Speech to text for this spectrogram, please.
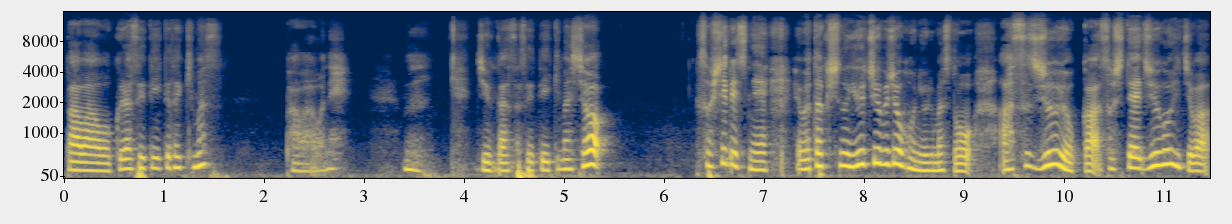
パワーを送らせていただきます。パワーをね、うん、循環させていきましょう。そしてですね、私の YouTube 情報によりますと、明日14日、そして15日は、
